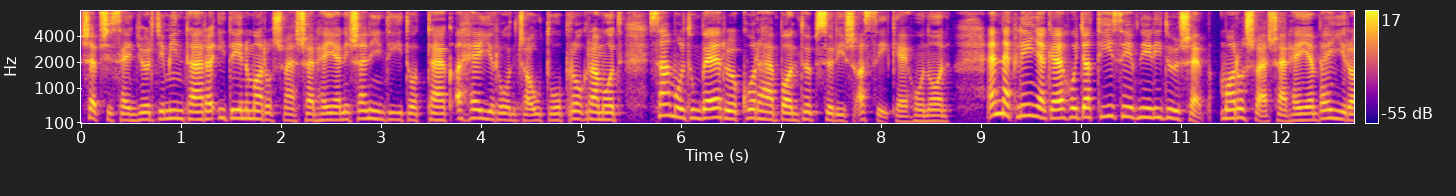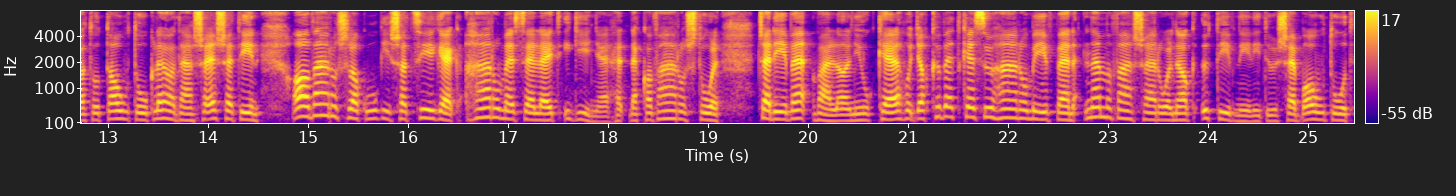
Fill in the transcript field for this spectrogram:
Sepsiszentgyörgyi mintára idén Marosvásárhelyen is elindították a helyi roncsautó programot, számoltunk be erről korábban többször is a Székelyhonon. Ennek lényege, hogy a tíz évnél idősebb Marosvásárhelyen beíratott autók leadása esetén a városlakók és a cégek három ezerlejt igényelhetnek a várostól, cserébe vállalniuk kell, hogy a következő három évben nem vásárolnak öt évnél idősebb autót,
